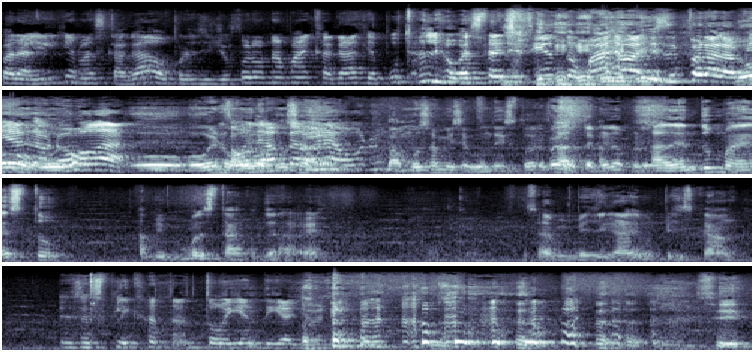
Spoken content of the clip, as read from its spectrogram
Para alguien que no es cagado, porque si yo fuera una madre cagada, ¿qué puta le voy a estar diciendo? Madre, váyase para la mierda, no joda. O, o bueno, O vamos, a, a uno. vamos a mi segunda historia. Bueno, A- termina. Adendum a esto, a mí me molestaban cuando era bebé. Ok. O sea, a mí me llegaban y me pellizcaban. Eso explica tanto hoy en día, Johnny. Sí,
